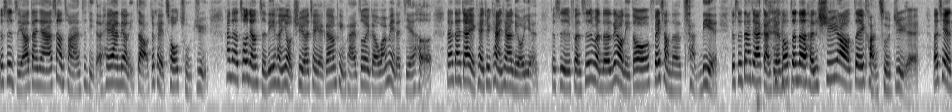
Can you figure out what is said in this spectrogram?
就是只要大家上传自己的黑暗料理照，就可以抽厨具。它的抽奖指令很有趣，而且也跟品牌做一个完美的结合。那大家也可以去看一下留言，就是粉丝们的料理都非常的惨烈，就是大家感觉都真的很需要这一款厨具诶，而且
